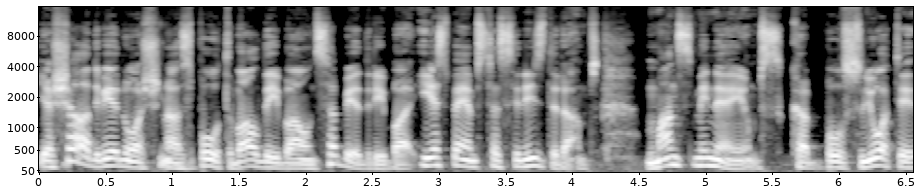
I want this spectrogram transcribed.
Ja šāda vienošanās būtu valdībā un sabiedrībā, iespējams tas ir izdarāms. Mans minējums, ka būs ļoti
